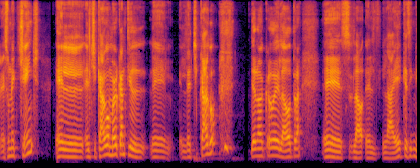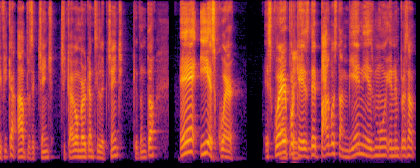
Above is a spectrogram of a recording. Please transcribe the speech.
es un exchange. El, el Chicago Mercantile, el, de Chicago, ya no me acuerdo de la otra. Es la, la, E, ¿qué significa? Ah, pues Exchange, Chicago Mercantile Exchange, qué tonto. E y Square. Square ah, porque es de pagos también y es muy, una empresa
